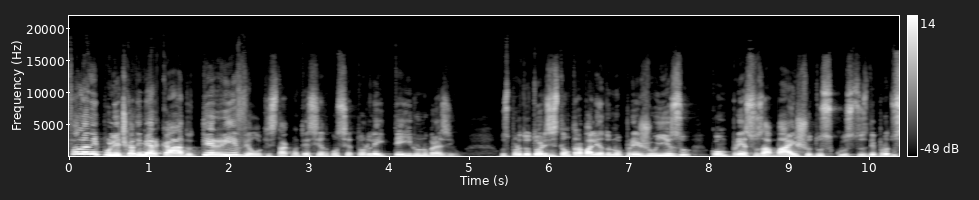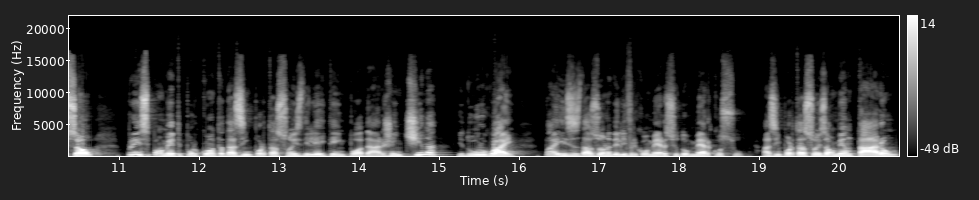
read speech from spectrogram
Falando em política de mercado, terrível o que está acontecendo com o setor leiteiro no Brasil. Os produtores estão trabalhando no prejuízo, com preços abaixo dos custos de produção, principalmente por conta das importações de leite em pó da Argentina e do Uruguai, países da zona de livre comércio do Mercosul. As importações aumentaram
